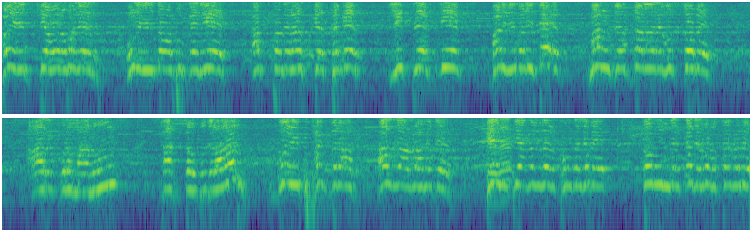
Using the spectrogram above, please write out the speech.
শহীদ জিয়াউর রহমানের দফা বুকে নিয়ে আপনাদের আজকের থেকে লিফলেট নিয়ে বাড়ি বাড়িতে মানুষের দ্বারে ঘুরতে হবে। আর কোন মানুষ সাতশো উপজেলার গরিব থাকবে না। আল্লাহর রহমতে বিএনপি আগামীবার ক্ষমতা যাবে তরুণদের কাজের ব্যবস্থা করবে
